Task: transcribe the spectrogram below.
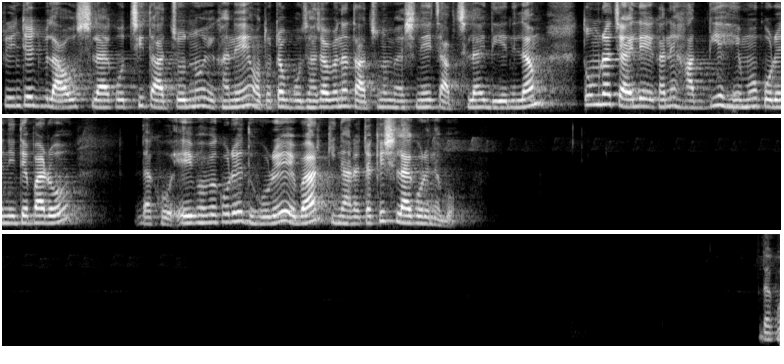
প্রিন্টেড ব্লাউজ সেলাই করছি, তার জন্য এখানে অতটা বোঝা যাবে না, তার জন্য মেশিনেই চাপ সেলাই দিয়ে নিলাম। তোমরা চাইলে এখানে হাত দিয়ে হেমও করে নিতে পারো। দেখো, এইভাবে করে ধরে এবার কিনারাটাকে সেলাই করে নেব। দেখো,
